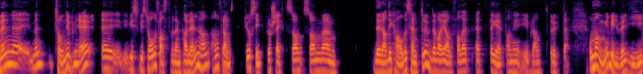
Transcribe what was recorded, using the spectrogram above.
Men, eh, men, Tony Blair, hvis, hvis, du holder fast ved den parallellen, han, han framstilte jo sitt prosjekt som, som det radikale sentrum. Det var iallfall et, et begrep han iblant brukte. Og mange vil vel gi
